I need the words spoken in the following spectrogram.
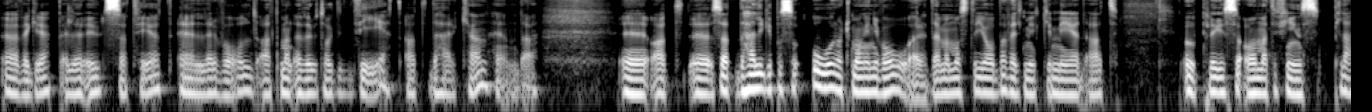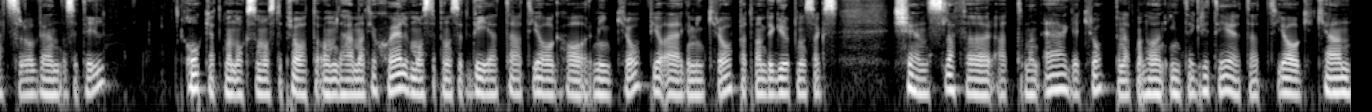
övergrepp eller utsatthet eller våld, att man överhuvudtaget vet att det här kan hända. Eh, att, eh, så att det här ligger på så oerhört många nivåer där man måste jobba väldigt mycket med att upplysa om att det finns platser att vända sig till. Och att man också måste prata om det här med att jag själv måste på något sätt veta att jag har min kropp, jag äger min kropp, att man bygger upp någon slags känsla för att man äger kroppen, att man har en integritet, att jag kan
